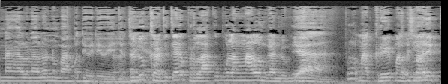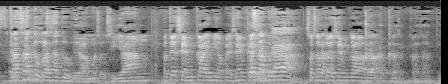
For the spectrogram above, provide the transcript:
nang alun-alun numpak angkot dewe-dewe Nah, dulu grafiknya berlaku pulang malam kan lum. Ya. Pulang maghrib, masuk siang. maghrib. Kelas 1 kelas 1. Ya masuk siang. Berarti SMK ini apa SMK? Kelas satu. Kelas satu SMK. Kelas, satu.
